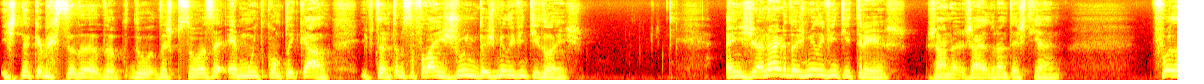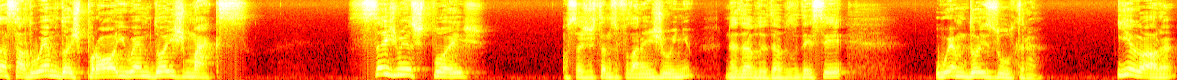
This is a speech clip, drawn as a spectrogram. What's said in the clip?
isto na cabeça da, da, das pessoas é muito complicado. E portanto estamos a falar em junho de 2022. Em janeiro de 2023, já, já durante este ano, foi lançado o M2 Pro e o M2 Max. Seis meses depois, ou seja, estamos a falar em junho, na WWDC, o M2 Ultra. E agora,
